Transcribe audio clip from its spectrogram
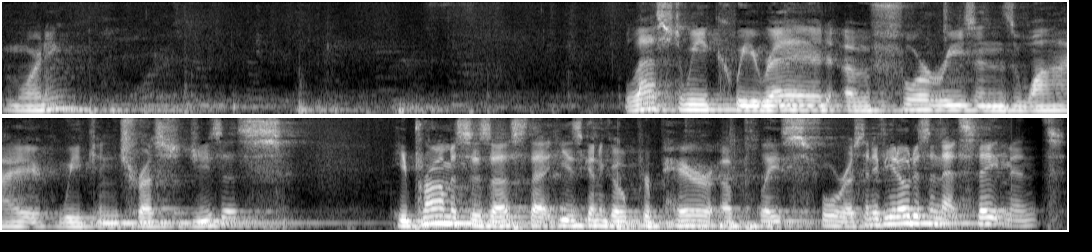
morning. Last week we read of four reasons why we can trust Jesus. He promises us that he's going to go prepare a place for us. And if you notice in that statement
